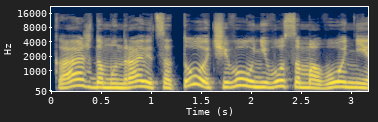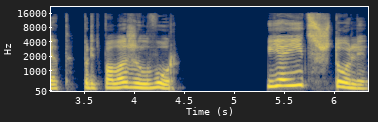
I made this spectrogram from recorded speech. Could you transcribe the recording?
Каждому нравится то, чего у него самого нет, предположил вор. Яиц, что ли?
